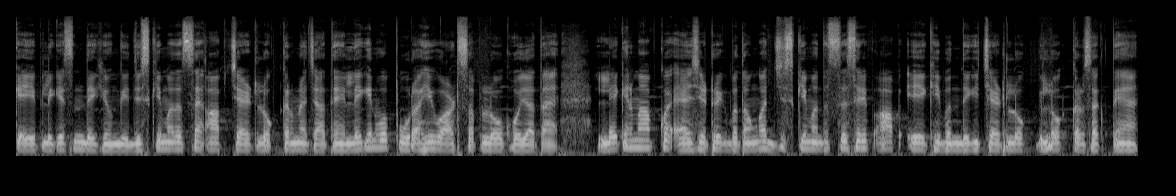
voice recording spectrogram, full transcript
कई एप्लीकेशन देखी होंगी जिसकी मदद से आप चैट लॉक करना चाहते हैं, लेकिन वो पूरा ही व्हाट्सअप लॉक हो जाता है। लेकिन मैं आपको ऐसी ट्रिक बताऊँगा जिसकी मदद से सिर्फ़ आप एक ही बंदे की चैट लॉक लॉक कर सकते हैं।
